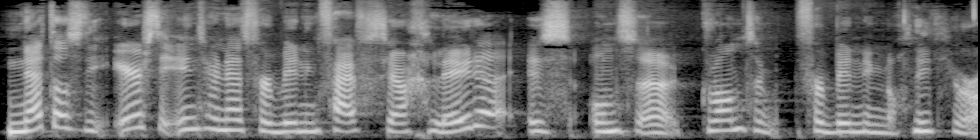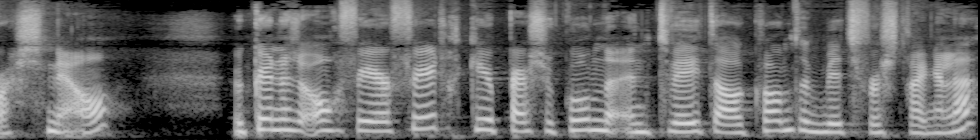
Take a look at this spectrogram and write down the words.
Net als die eerste internetverbinding 50 jaar geleden is onze kwantumverbinding nog niet heel erg snel. We kunnen zo ongeveer 40 keer per seconde een tweetal kwantumbits verstrengelen.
